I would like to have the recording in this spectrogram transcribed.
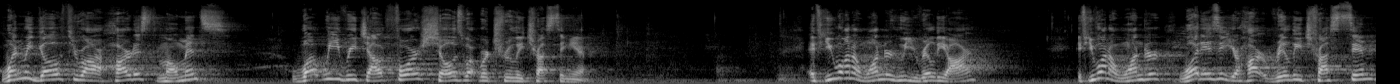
When we go through our hardest moments, what we reach out for shows what we're truly trusting in. If you want to wonder who you really are, if you want to wonder what is it your heart really trusts in,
